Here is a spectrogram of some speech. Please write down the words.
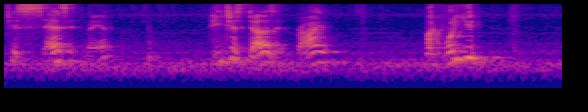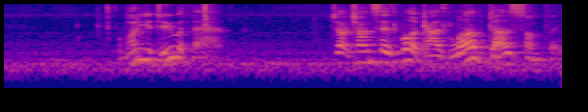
He just says it, man. He just does it, right? Like, what do you what do you do with that? John says, look, guys, love does something.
